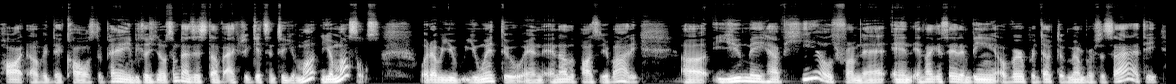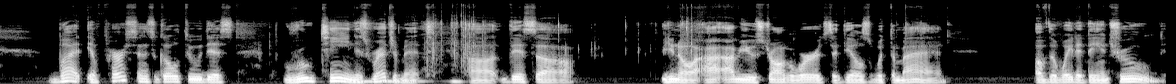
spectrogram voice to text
part of it that caused the pain because you know sometimes this stuff actually gets into your mu- your muscles whatever you you went through and and other parts of your body. Uh, you may have healed from that and and like i said and being a very productive member of society but if persons go through this routine this regiment uh, this uh, you know, I, I've used stronger words that deals with the mind of the way that they intrude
